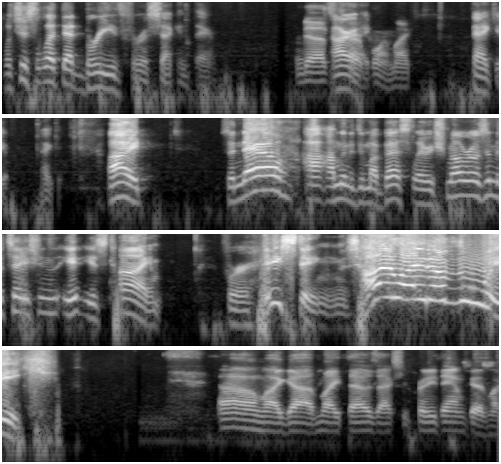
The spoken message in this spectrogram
Let's just let that breathe for a second there. Yeah, that's All fair right. point, Mike. Thank you. Thank you. All right. So now I- I'm going to do my best Larry Schmelrose imitation. It is time for Hastings Highlight of the Week. Oh my God, Mike, that was actually pretty damn good, my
